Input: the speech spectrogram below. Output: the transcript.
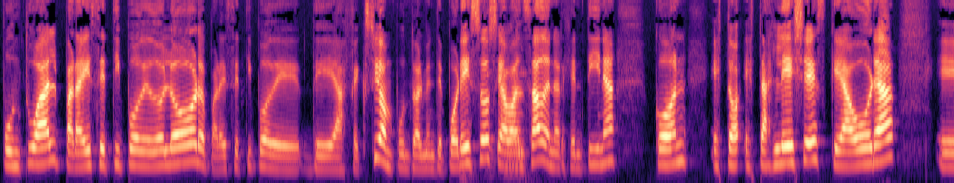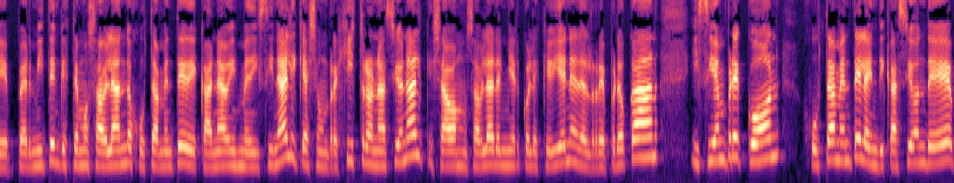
puntual para ese tipo de dolor o para ese tipo de, afección puntualmente. Por eso se ha avanzado en Argentina con esto, estas leyes que ahora eh, permiten que estemos hablando justamente de cannabis medicinal y que haya un registro nacional, que ya vamos a hablar el miércoles que viene del ReproCan, y siempre con justamente la indicación de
